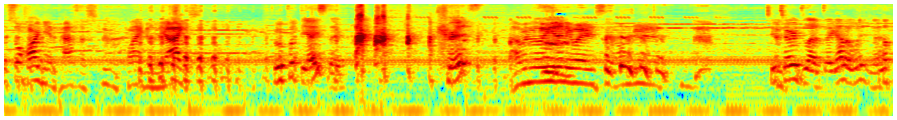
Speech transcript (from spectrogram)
It's so hard getting past that stupid plank of the ice. Who put the ice there? Chris? I'm in the lead anyways. So I'm good. Two turns left. I gotta win now.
